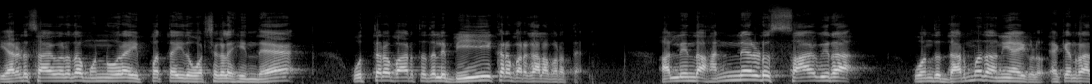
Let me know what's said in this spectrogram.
ಎರಡು ಸಾವಿರದ ಮುನ್ನೂರ ಇಪ್ಪತ್ತೈದು ವರ್ಷಗಳ ಹಿಂದೆ ಉತ್ತರ ಭಾರತದಲ್ಲಿ ಭೀಕರ ಬರಗಾಲ ಬರುತ್ತೆ. ಅಲ್ಲಿಂದ ಹನ್ನೆರಡು ಸಾವಿರ ಒಂದು ಧರ್ಮದ ಅನುಯಾಯಿಗಳು, ಯಾಕೆಂದ್ರೆ ಆ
